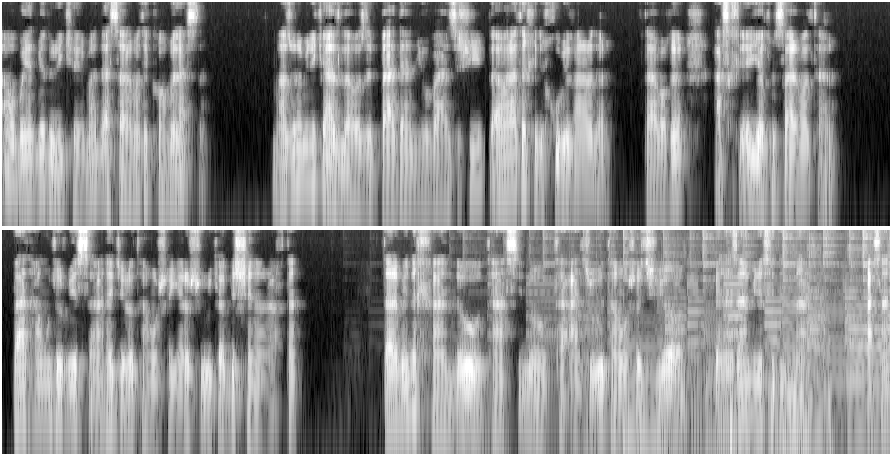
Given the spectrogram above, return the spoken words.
اما باید بدونی که من در سلامت کامل هستم. منظورم اینه که از لحاظ بدنی و ورزشی در حالت خیلی خوبی قرار دارم در واقع از خیلیاتون سرحالترم بعد همونجا روی صحنه جلو تماشاگرها شروع کرد به شنا رفتن. در بین خنده و تحسین و تعجب تماشاچیا به نظر می رسید این مرد اصلا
